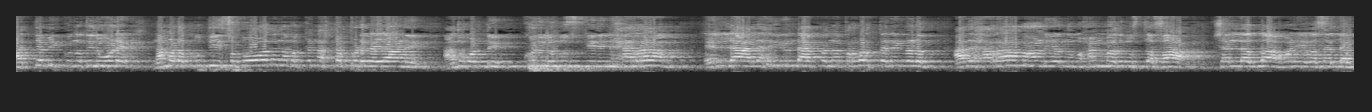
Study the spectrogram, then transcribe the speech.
മദ്യപിക്കുന്നതിലൂടെ നമ്മുടെ ബുദ്ധി സ്വബോധം നമുക്ക് നഷ്ടപ്പെടുകയാണ്. അതുകൊണ്ട് ഹറാം. എല്ലാ ലഹരി ഉണ്ടാക്കുന്ന പ്രവർത്തനങ്ങളും അത് ഹറാമാണ് എന്ന് മുഹമ്മദ് മുസ്തഫ സല്ലല്ലാഹു അലൈഹി വസല്ലം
